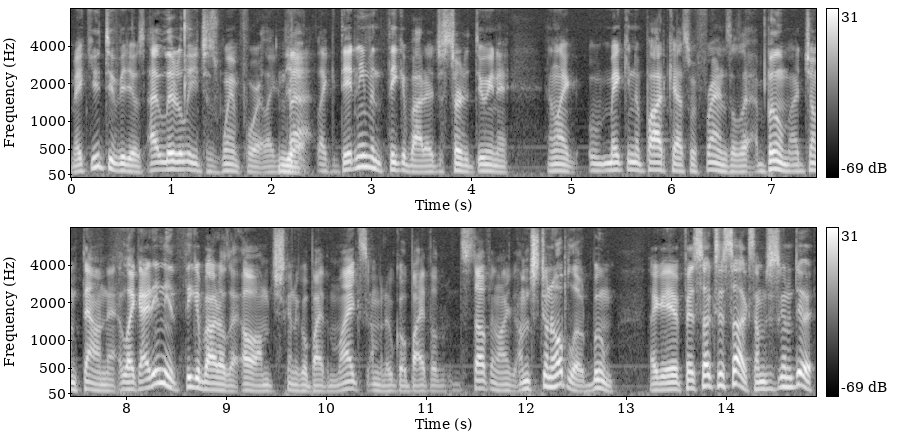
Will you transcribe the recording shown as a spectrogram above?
make YouTube videos, I literally just went for it like Yeah. that. Like didn't even think about it, just started doing it. And like making a podcast with friends, I was like, boom, I jumped down. That." Like I didn't even think about it. I was like, oh, I'm just gonna go buy the mics. I'm gonna go buy the stuff, and like I'm just gonna upload. Boom. Like if it sucks, it sucks. I'm just gonna do it.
